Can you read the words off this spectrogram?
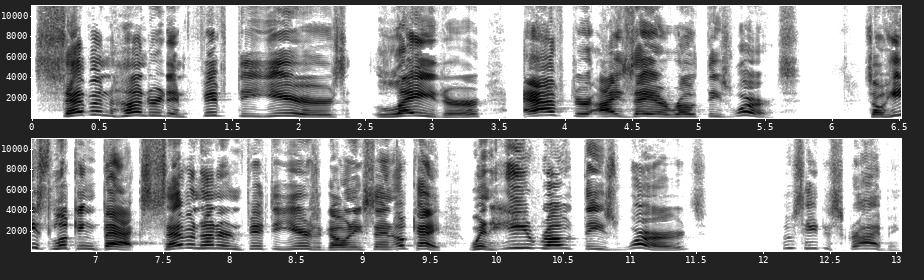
750 years later after Isaiah wrote these words. So he's looking back 750 years ago and he's saying, okay, when he wrote these words, who's he describing?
